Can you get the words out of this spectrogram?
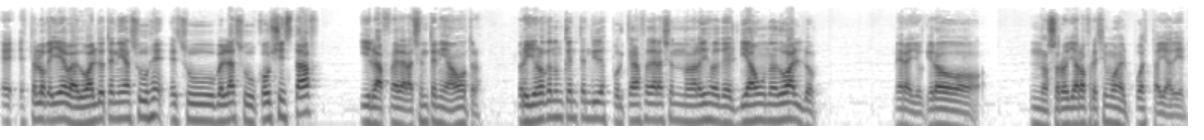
eh, esto es lo que lleva. Eduardo tenía su, eh, su, ¿verdad? su coaching staff y la federación tenía otro. Pero yo lo que nunca he entendido es por qué la federación no le dijo del día uno a Eduardo, mira, yo quiero... Nosotros ya le ofrecimos el puesto a Yadier.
